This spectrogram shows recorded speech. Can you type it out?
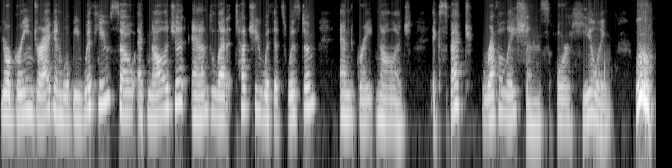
Your green dragon will be with you, so acknowledge it and let it touch you with its wisdom and great knowledge. Expect revelations or healing. Woo!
